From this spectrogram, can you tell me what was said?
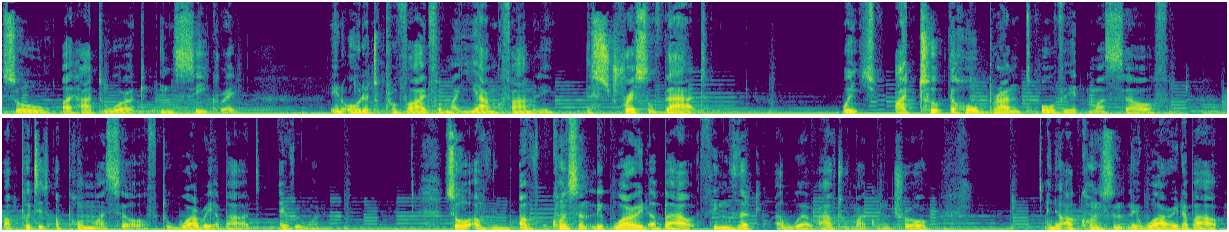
so I had to work in secret in order to provide for my young family. The stress of that, which I took the whole brunt of it myself, I put it upon myself to worry about everyone. So I've, I've constantly worried about things that were out of my control. You know, I'm constantly worried about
